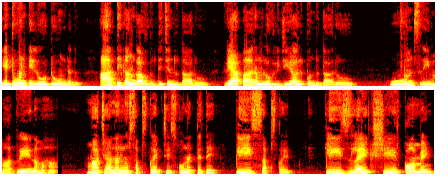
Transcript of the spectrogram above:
ఎటువంటి లోటు ఉండదు. ఆర్థికంగా వృద్ధి చెందుతారు. వ్యాపారంలో విజయాలు పొందుతారు. ఓం శ్రీ మాత్రే నమ. మా ఛానల్ను సబ్స్క్రైబ్ చేసుకున్నట్లయితే please subscribe please like share comment.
